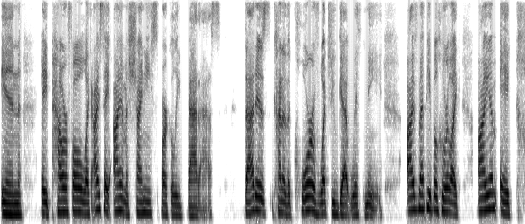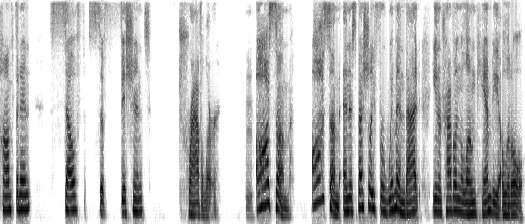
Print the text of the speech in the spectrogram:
in a powerful, like I say, I am a shiny, sparkly badass. That is kind of the core of what you get with me. I've met people who are like, I am a confident, self sufficient traveler. Hmm. Awesome. Awesome. And especially for women, that, you know, traveling alone can be a little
